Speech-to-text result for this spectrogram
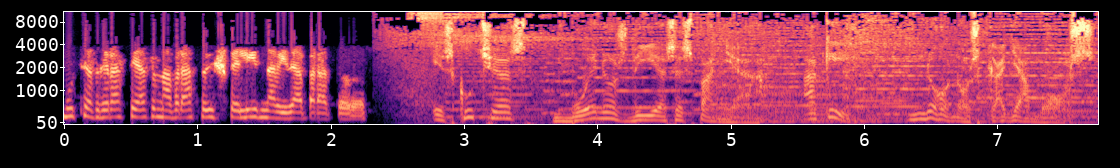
Muchas gracias, un abrazo y feliz Navidad para todos. Escuchas Buenos Días España. Aquí no nos callamos.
